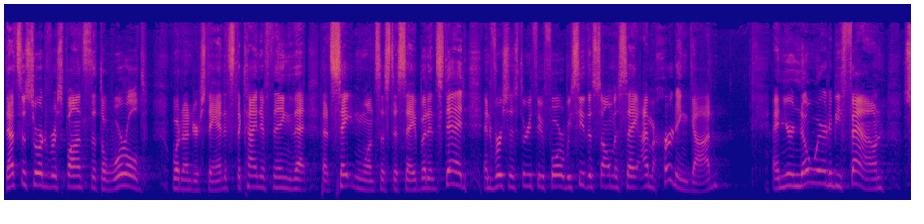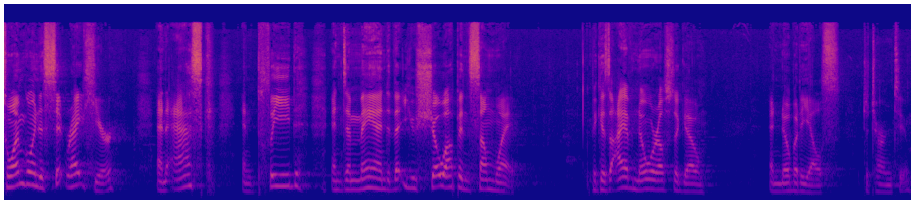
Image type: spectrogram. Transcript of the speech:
That's the sort of response that the world would understand. It's the kind of thing that, that Satan wants us to say. But instead, in verses 3 through 4, we see the psalmist say, I'm hurting, God, and you're nowhere to be found, so I'm going to sit right here and ask and plead and demand that you show up in some way because I have nowhere else to go and nobody else to turn to.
